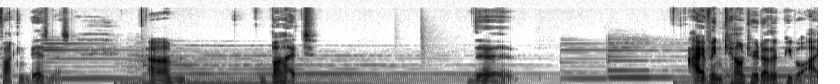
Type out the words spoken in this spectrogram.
fucking business. Um, but the I've encountered other people. I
